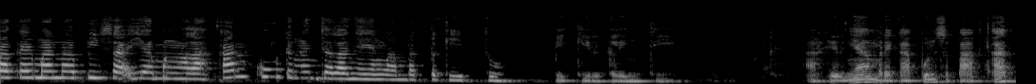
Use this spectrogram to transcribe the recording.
Bagaimana bisa ia mengalahkanku dengan jalannya yang lambat begitu? Pikir kelinci. Akhirnya mereka pun sepakat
